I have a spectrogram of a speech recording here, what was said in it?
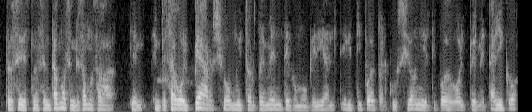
Entonces nos sentamos, empezamos a, empecé a golpear yo muy torpemente, como quería el, tipo de percusión y el tipo de golpe metálico,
